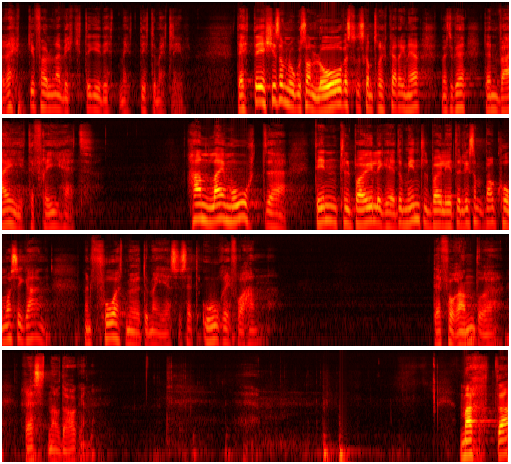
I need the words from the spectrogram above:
rekkefølgen er viktig i ditt, mitt, ditt og mitt liv. Dette er ikke som noe sånn lovisk skal, skal trykke deg ned. men vet du hva? Det er en vei til frihet. Handle imot uh, din tilbøyelighet og min tilbøyelighet til liksom bare komme oss i gang. Men få et møte med Jesus, et ord ifra Han. Det forandrer resten av dagen. Martha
